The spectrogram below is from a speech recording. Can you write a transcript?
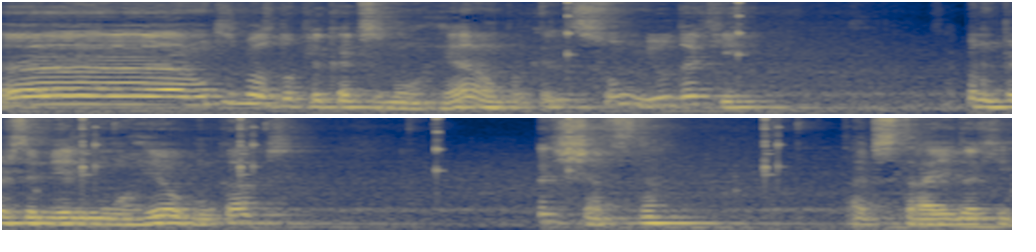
Uh, um dos meus duplicantes morreram porque ele sumiu daqui. Será que eu não percebi ele morreu algum canto? Tem chances, né? Tá distraído aqui.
